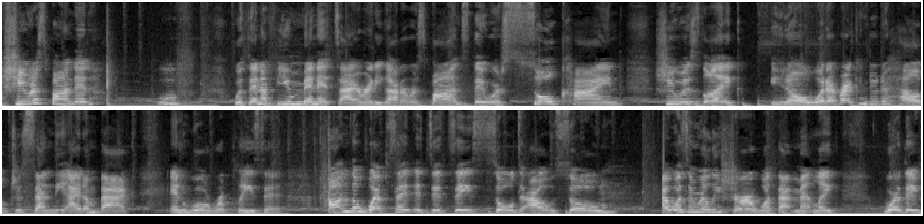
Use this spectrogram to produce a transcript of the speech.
she responded oof within a few minutes i already got a response. They were so kind. She was like you know whatever i can do to help just send the item back and we'll replace it on the website it did say sold out so i wasn't really sure what that meant. Like were they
